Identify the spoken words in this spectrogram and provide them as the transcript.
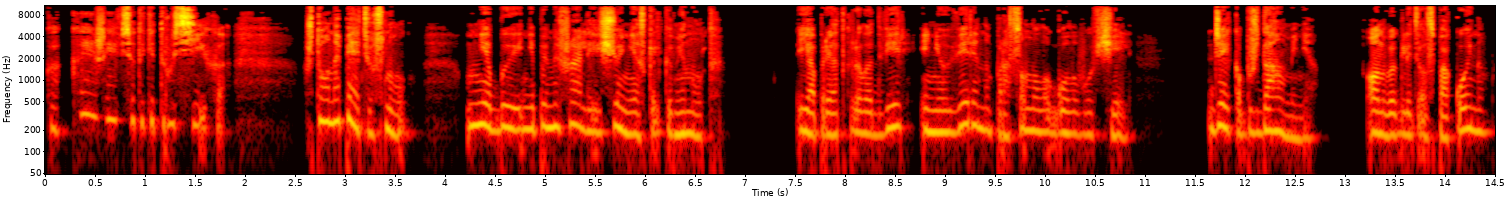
Какая же я все-таки трусиха, что он опять уснул. Мне бы не помешали еще несколько минут. Я приоткрыла дверь и неуверенно просунула голову в щель. Джейкоб ждал меня. Он выглядел спокойным.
